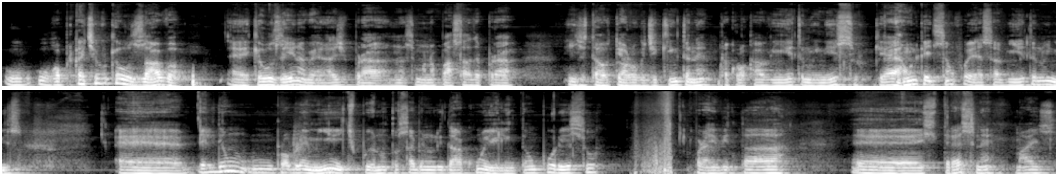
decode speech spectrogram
o, o aplicativo que eu usava, é, que eu usei na verdade pra, na semana passada para editar o teólogo de quinta, né? Para colocar a vinheta no início, que é a única edição foi essa, a vinheta no início. É, ele deu um, um, probleminha e tipo, eu não tô sabendo lidar com ele. Então por isso, para evitar é, estresse, né? Mais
